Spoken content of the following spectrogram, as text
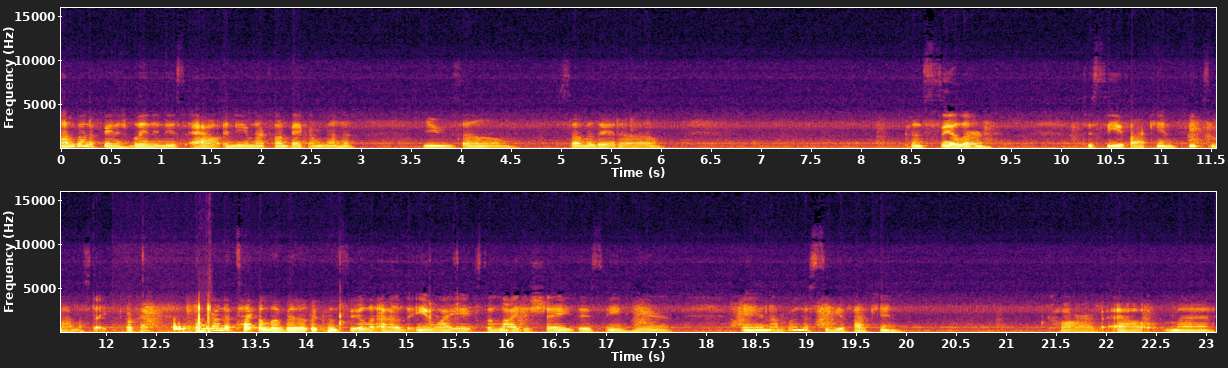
I'm gonna finish blending this out and then when I come back I'm gonna use um, some of that uh, concealer to see if I can fix my mistake, okay? I'm going to take a little bit of the concealer out of the NYX, the lightest shade that's in here, and I'm going to see if I can carve out my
